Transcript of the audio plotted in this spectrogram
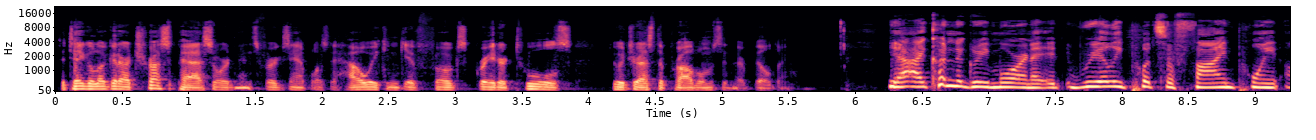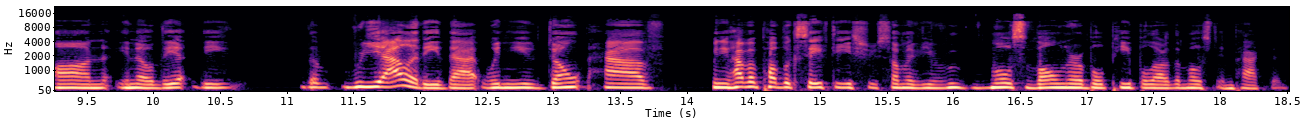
to take a look at our trespass ordinance, for example, as to how we can give folks greater tools to address the problems in their building. Yeah, I couldn't agree more, and it really puts a fine point on you know the the the reality that when you don't have when you have a public safety issue, some of your most vulnerable people are the most impacted.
